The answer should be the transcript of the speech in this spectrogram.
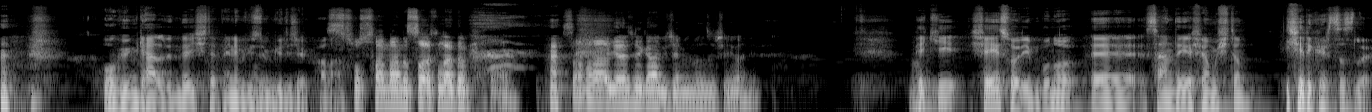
O gün geldiğinde işte benim yüzüm gülecek falan. Sus zamanı sakladım. Zamanı gelecek abi Cem Yılmaz'ın şeyi var ya. Peki şeye sorayım. Bunu e, sen de yaşamıştın. İçerik hırsızlığı.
